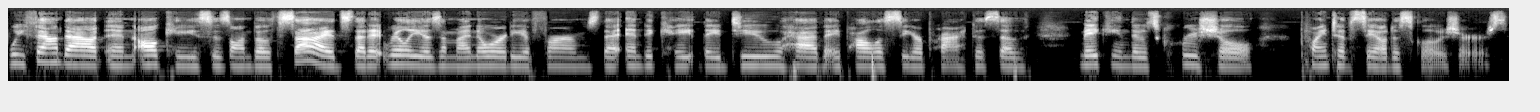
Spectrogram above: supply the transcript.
we found out in all cases on both sides that it really is a minority of firms that indicate they do have a policy or practice of making those crucial point of sale disclosures.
